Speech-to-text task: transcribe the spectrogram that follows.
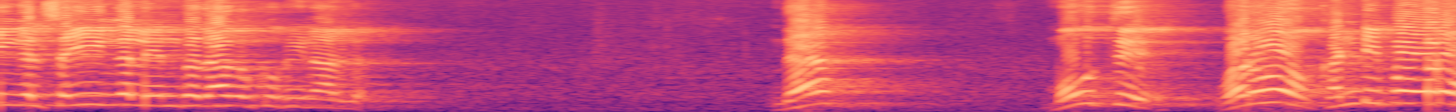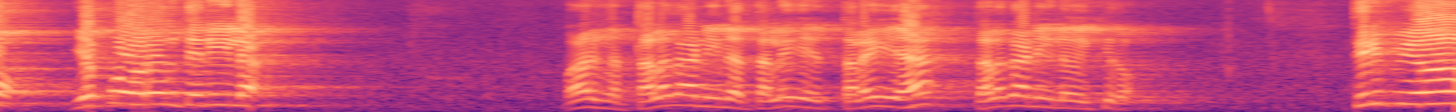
நீங்கள் செய்யுங்கள் என்பதாக கூறினார்கள். இந்த மௌத்து வரும் கண்டிப்பாக வரும். எப்போ வரும்னு தெரியல. பாருங்க தலகாணியில் தலைய தலைய தலகாணியில் வைக்கிறோம். திருப்பியும்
